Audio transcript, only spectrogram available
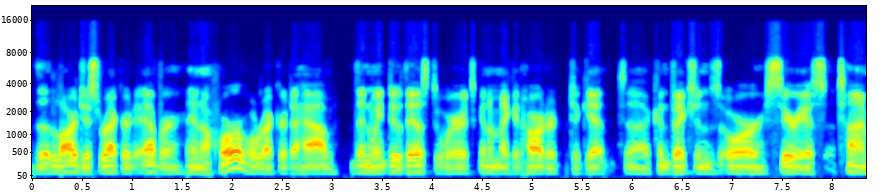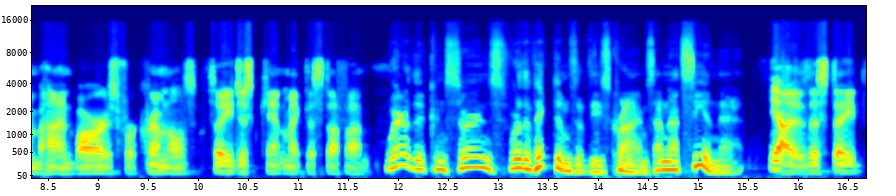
the largest record ever, and a horrible record to have. Then we do this to where it's going to make it harder to get uh, convictions or serious time behind bars for criminals. So you just can't make this stuff up. Where are the concerns for the victims of these crimes? I'm not seeing that. Yeah, the state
